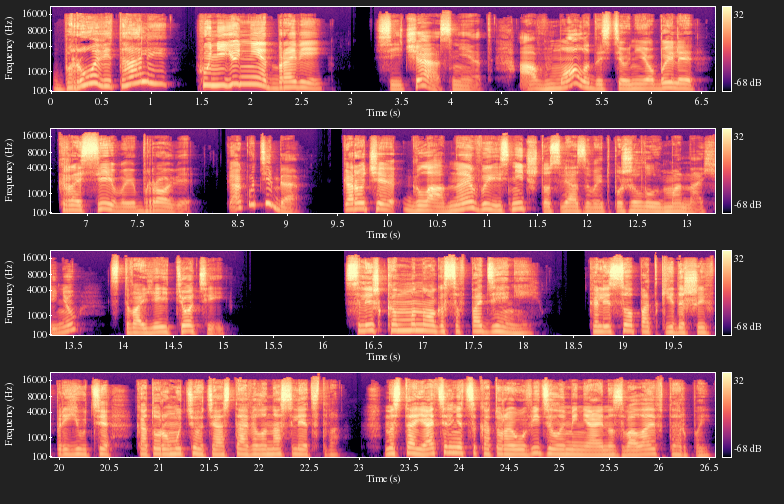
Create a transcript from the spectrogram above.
Брови талии? У нее нет бровей. Сейчас нет, а в молодости у нее были красивые брови, как у тебя. Короче, главное выяснить, что связывает пожилую монахиню с твоей тетей. Слишком много совпадений. Колесо подкидышей в приюте, которому тетя оставила наследство. Настоятельница, которая увидела меня и назвала Эфтерпой.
